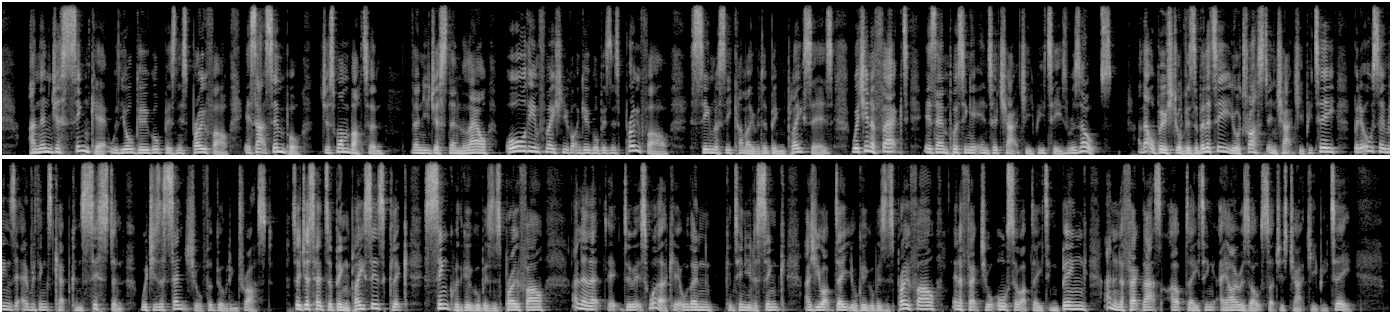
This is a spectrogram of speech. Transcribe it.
and then just sync it with your Google business profile. It's that simple. Just one button. Then you just then allow all the information you've got in Google Business Profile seamlessly come over to Bing Places, which in effect is then putting it into ChatGPT's results. And that will boost your visibility, your trust in ChatGPT, but it also means that everything's kept consistent, which is essential for building trust. So just head to Bing Places, click Sync with Google Business Profile, and then let it do its work. It will then continue to sync as you update your Google Business Profile. In effect, you're also updating Bing, and in effect, that's updating AI results such as ChatGPT.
